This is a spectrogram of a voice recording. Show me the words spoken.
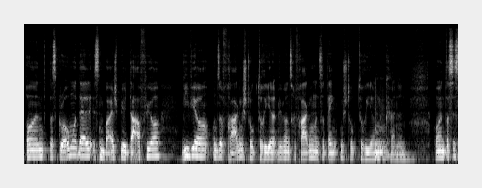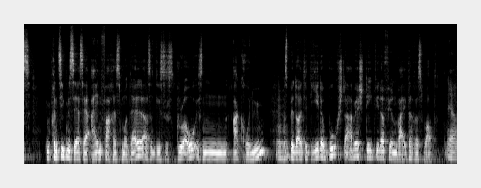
Und das Grow-Modell ist ein Beispiel dafür, wie wir unsere Fragen strukturieren, wie wir unsere Fragen, unser Denken strukturieren können. Und das ist im Prinzip ein sehr, sehr einfaches Modell. Also dieses GROW ist ein Akronym. Das bedeutet, jeder Buchstabe steht wieder für ein weiteres Wort. Ja.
